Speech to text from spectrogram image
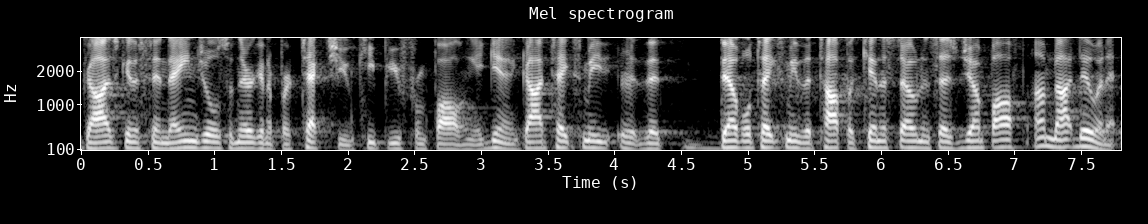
God's going to send angels and they're going to protect you, keep you from falling. Again, God takes me, the devil takes me to the top of Kennestone and says, Jump off. I'm not doing it.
